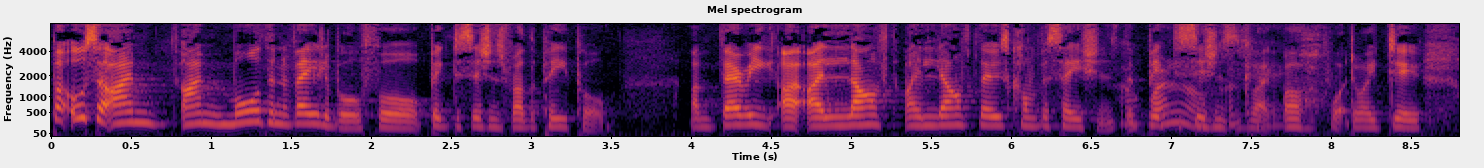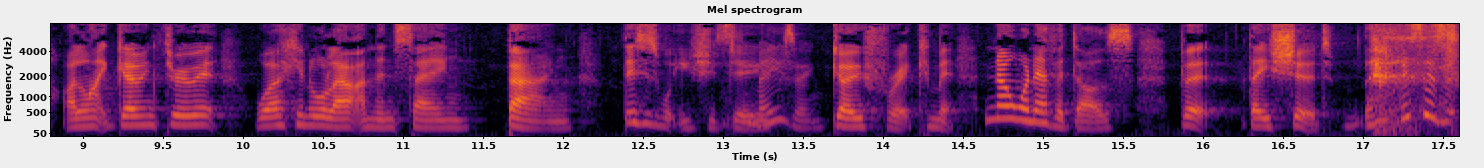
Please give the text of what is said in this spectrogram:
But also, I'm I'm more than available for big decisions for other people. I'm very. I, I love. I love those conversations. The Oh, big wow, decisions of like, oh, what do I do? I like going through it, working it all out, and then saying, bang. This is what you should do. amazing. Go for it. Commit. No one ever does, but they should. This is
